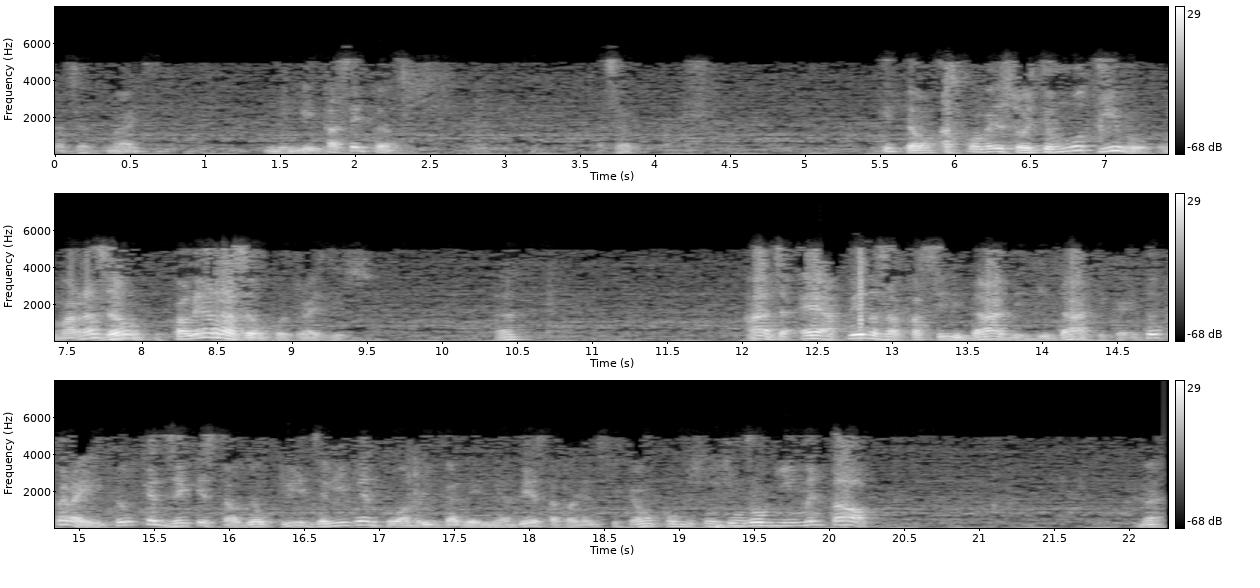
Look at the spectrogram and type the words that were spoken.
Tá certo? Mas ninguém está aceitando. Então, as convenções têm um motivo, uma razão. Qual é a razão por trás disso? Ah, é apenas a facilidade didática? Então, peraí. Então quer dizer que esse tal de Euclides ele inventou a brincadeirinha besta para a gente ficar um, como se fosse um joguinho mental. Né?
